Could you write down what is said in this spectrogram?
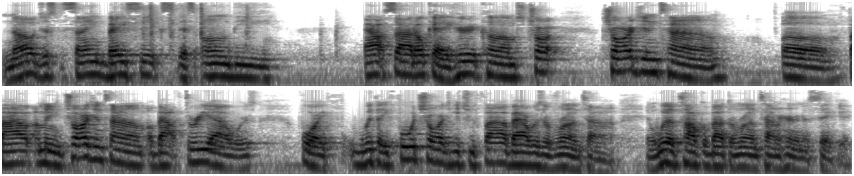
no, just the same basics that's on the outside. Okay, here it comes. Char charging time, uh, five, I mean, charging time about three hours for a, with a full charge get you five hours of runtime. And we'll talk about the runtime here in a second.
